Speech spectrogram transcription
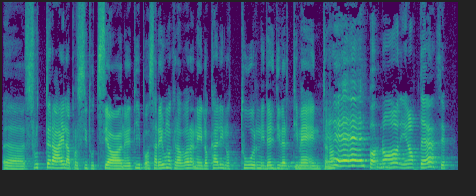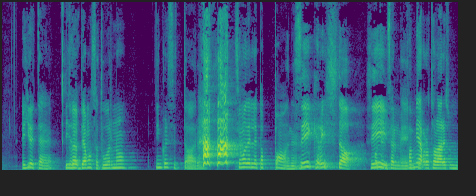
eh, sfrutterai la prostituzione, tipo sarai uno che lavora nei locali notturni del divertimento, no? Eh, il porno di notte, eh, sì. E io e te, Io dove te. abbiamo Saturno? In quel settore. Siamo delle pappone. Sì, Cristo! Sì, Potenzialmente. fammi arrotolare su un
